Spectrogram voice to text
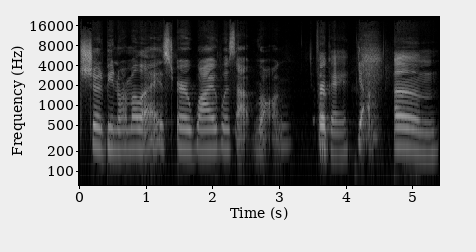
should be normalized or why was that wrong okay, yeah um,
